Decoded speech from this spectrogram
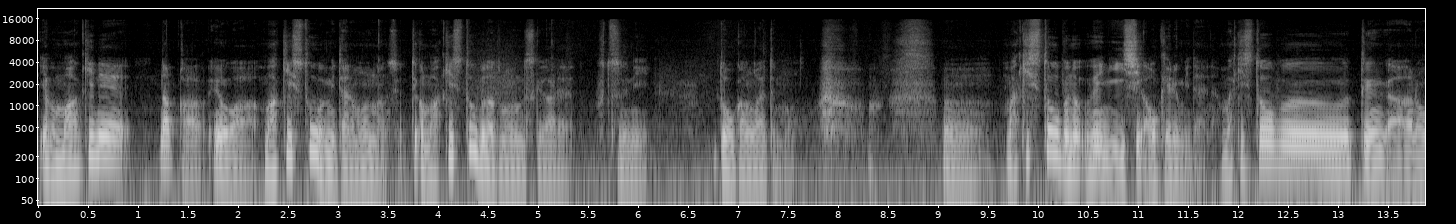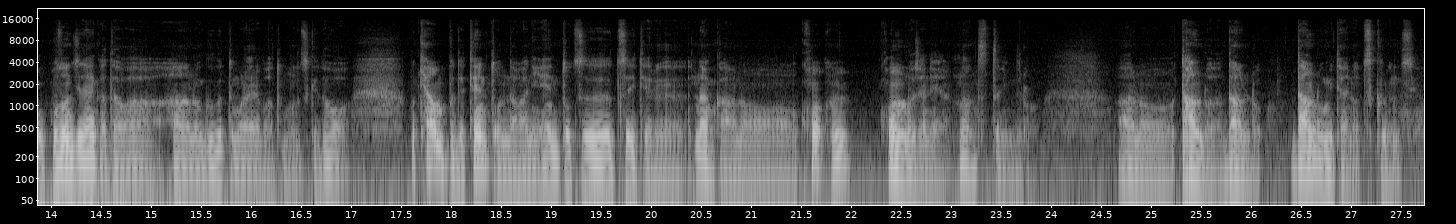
やっぱ薪でなんか要は薪ストーブみたいなもんなんですよ。てか薪ストーブだと思うんですけどあれ普通に。どう考えても。うん、薪ストーブの上に石が置けるみたいな。薪ストーブっていうのがあのご存知ない方はあのググってもらえればと思うんですけどキャンプでテントの中に煙突ついてるなんかあのこんコンロじゃねえや。なんつったらいいんだろう。あの暖炉だ暖炉。暖炉みたいのを作るんですよ。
